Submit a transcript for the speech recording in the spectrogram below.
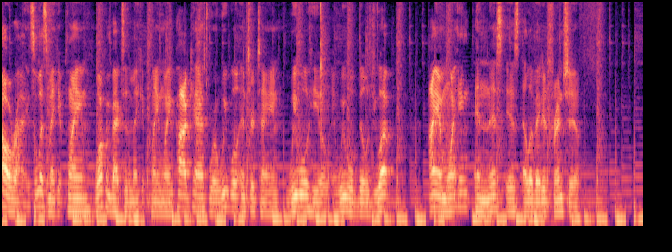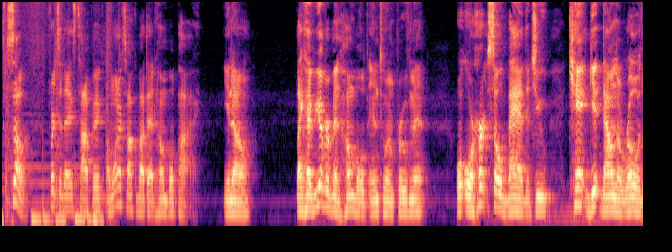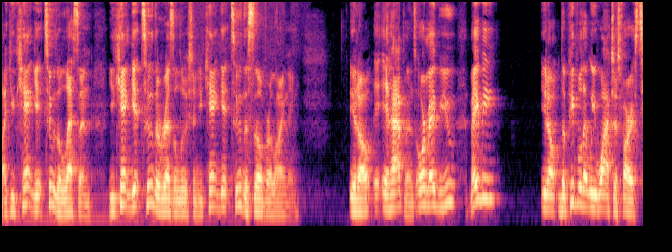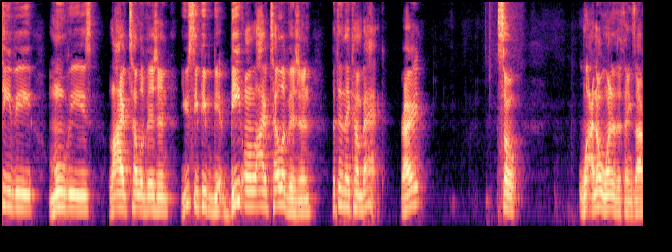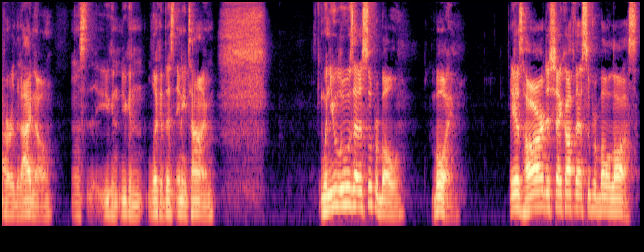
All right, so let's make it plain. Welcome back to the Make It Plain Wayne podcast, where we will entertain, we will heal, and we will build you up. I am Wayne, and this is Elevated Friendship. So, for today's topic, I want to talk about that humble pie. You know, like, have you ever been humbled into improvement or, or hurt so bad that you can't get down the road? Like, you can't get to the lesson you can't get to the resolution. You can't get to the silver lining. You know, it, it happens. Or maybe you, maybe, you know, the people that we watch as far as TV, movies, live television, you see people get beat on live television, but then they come back, right? So, well, I know one of the things I've heard that I know, you can you can look at this anytime when you lose at a Super Bowl, boy, it's hard to shake off that Super Bowl loss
